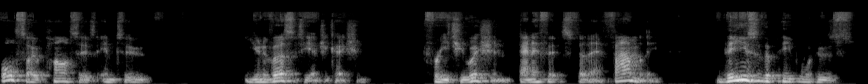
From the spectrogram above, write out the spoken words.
also passes into university education, free tuition, benefits for their family. These are the people whose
